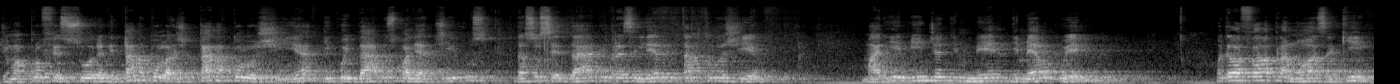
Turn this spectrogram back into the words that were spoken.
de uma professora de tanatologia e cuidados paliativos da Sociedade Brasileira de Tanatologia, Maria Emília de Melo Coelho, onde ela fala para nós aqui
